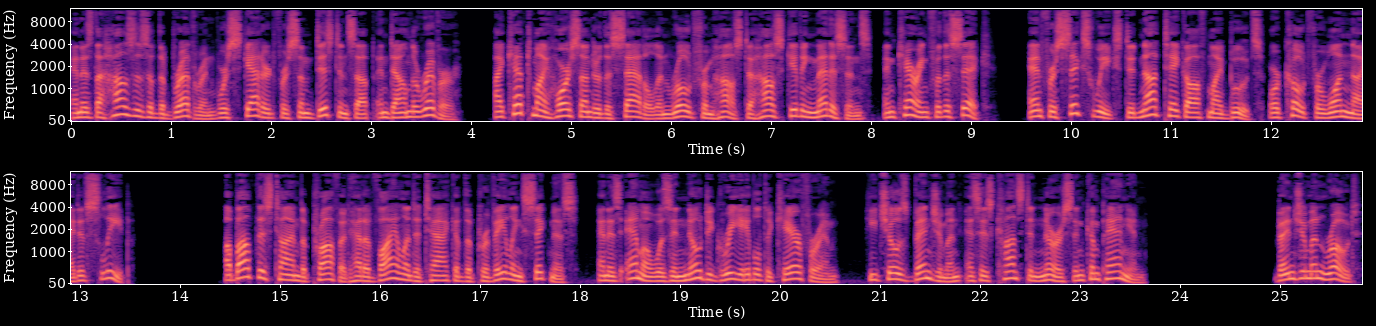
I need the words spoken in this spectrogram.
and as the houses of the brethren were scattered for some distance up and down the river, I kept my horse under the saddle and rode from house to house giving medicines and caring for the sick and for six weeks did not take off my boots or coat for one night of sleep. About this time, the prophet had a violent attack of the prevailing sickness, and as Emma was in no degree able to care for him, he chose Benjamin as his constant nurse and companion. Benjamin wrote,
